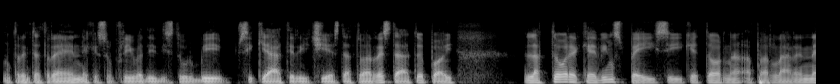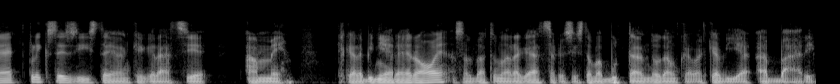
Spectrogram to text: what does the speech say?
Un 33enne che soffriva di disturbi psichiatrici è stato arrestato e poi l'attore Kevin Spacey che torna a parlare. Netflix esiste anche grazie a me. Il carabiniere eroe ha salvato una ragazza che si stava buttando da un cavalcavia a Bari.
